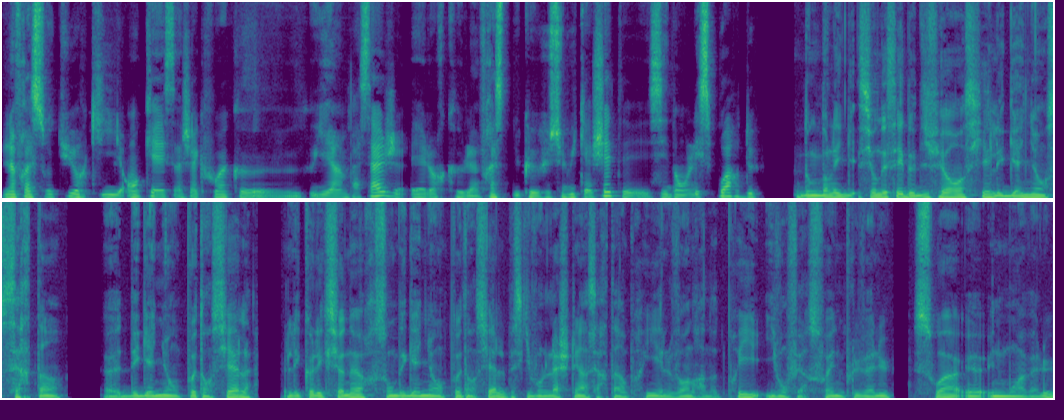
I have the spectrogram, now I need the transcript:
l'infrastructure qui encaisse à chaque fois qu'il y a un passage, et alors que, celui qui achète, c'est dans l'espoir d'eux. Donc si on essaye de différencier les gagnants certains des gagnants potentiels, les collectionneurs sont des gagnants potentiels parce qu'ils vont l'acheter à un certain prix et le vendre à un autre prix. Ils vont faire soit une plus-value, soit une moins-value.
